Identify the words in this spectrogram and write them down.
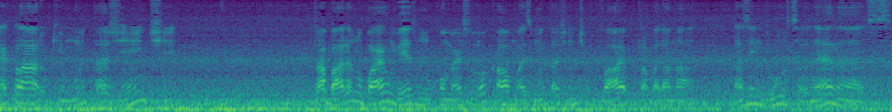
É claro que muita gente trabalha no bairro mesmo, no comércio local, mas muita gente vai trabalhar na, nas indústrias, né? Nas,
